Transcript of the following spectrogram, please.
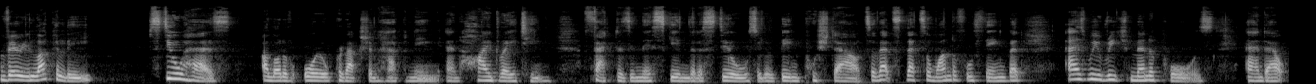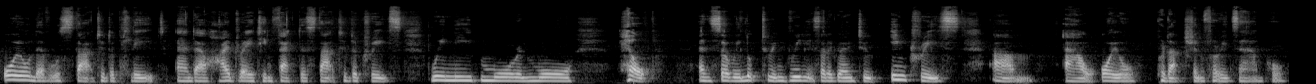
very luckily, still has a lot of oil production happening and hydrating factors in their skin that are still sort of being pushed out. So that's that's a wonderful thing. But as we reach menopause and our oil levels start to deplete and our hydrating factors start to decrease, we need more and more help. And so we look to ingredients that are going to increase um, our oil production, for example.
